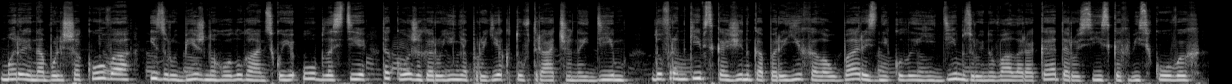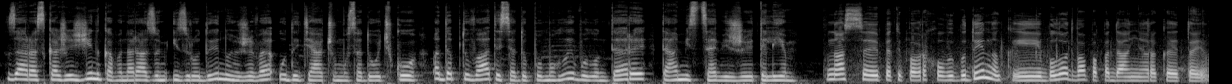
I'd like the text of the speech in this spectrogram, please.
Марина Большакова із Рубіжного Луганської області, також героїня проєкту Втрачений дім. До Франківська жінка переїхала у березні, коли її дім зруйнувала ракета російських військових. Зараз каже жінка, вона разом із родиною живе у дитячому садочку. Адаптуватися допомогли волонтери та місцеві жителі. У нас е, п'ятиповерховий будинок і було два попадання ракетою.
